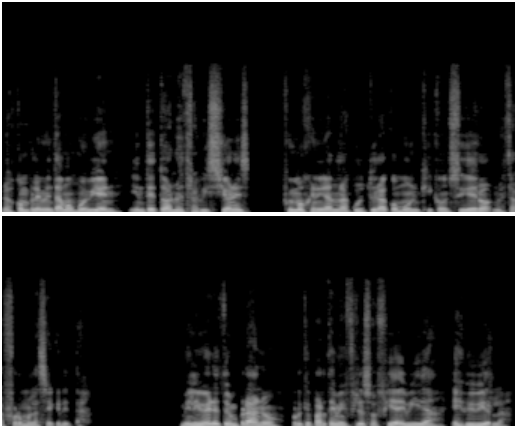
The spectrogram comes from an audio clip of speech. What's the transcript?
Nos complementamos muy bien y entre todas nuestras visiones fuimos generando una cultura común que considero nuestra fórmula secreta. Me liberé temprano porque parte de mi filosofía de vida es vivirla.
